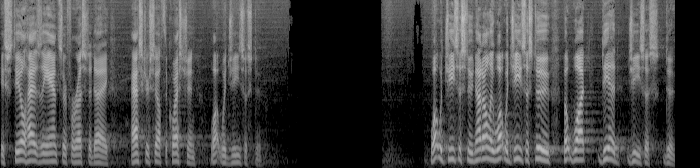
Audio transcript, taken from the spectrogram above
it still has the answer for us today. Ask yourself the question what would Jesus do? What would Jesus do? Not only what would Jesus do, but what did Jesus do?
